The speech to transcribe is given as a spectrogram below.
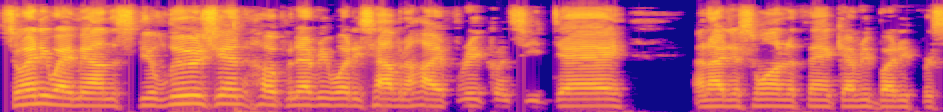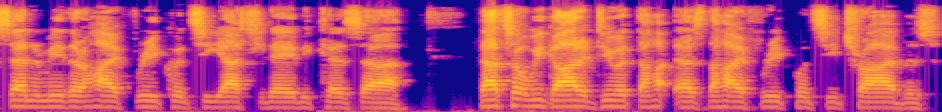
So anyway, man, this is the illusion. Hoping everybody's having a high frequency day. And I just wanted to thank everybody for sending me their high frequency yesterday because uh, that's what we got to do at the as the high frequency tribe is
